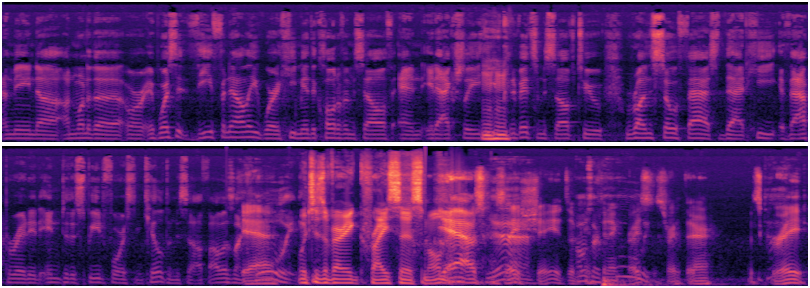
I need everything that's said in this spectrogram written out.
I mean, uh, on one of the, or it was it the finale where he made the clone of himself and it actually, mm-hmm. he convinced himself to run so fast that he evaporated into the Speed Force and killed himself. I was like, yeah. holy. Which is a very crisis moment. Yeah, I was going to yeah. say shades of Infinite like, Crisis right there. It's great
